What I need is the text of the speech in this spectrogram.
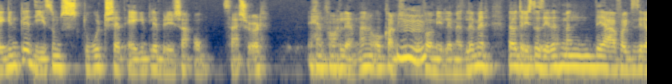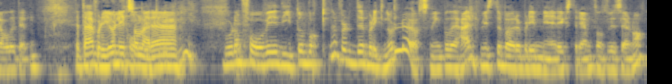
egentlig de som stort sett egentlig bryr seg om seg sjøl. En og alene, og kanskje Mm. med familiemedlemmer. Det er jo trist å si det, men det er faktisk realiteten. Dette her blir jo litt sånn derre? Hvordan får vi de til å våkne? For det blir ikke noen løsning på det her, hvis det bare blir mer ekstremt sånn som vi ser nå.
